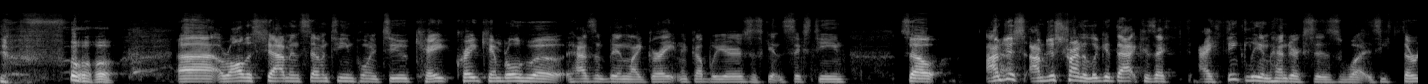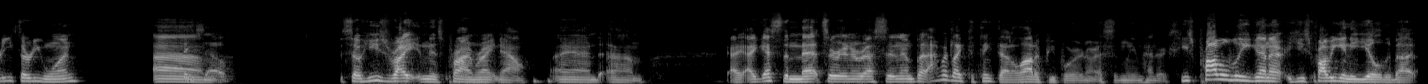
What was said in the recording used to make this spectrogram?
uh Aroldis Chapman 17.2 Craig, Craig Kimbrel who uh, hasn't been like great in a couple years is getting 16 so I'm just I'm just trying to look at that because I th- I think Liam Hendriks is what is he 30 31 um I think so. so he's right in his prime right now and um I, I guess the Mets are interested in him, but I would like to think that a lot of people are interested in Liam Hendriks. He's probably gonna he's probably gonna yield about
